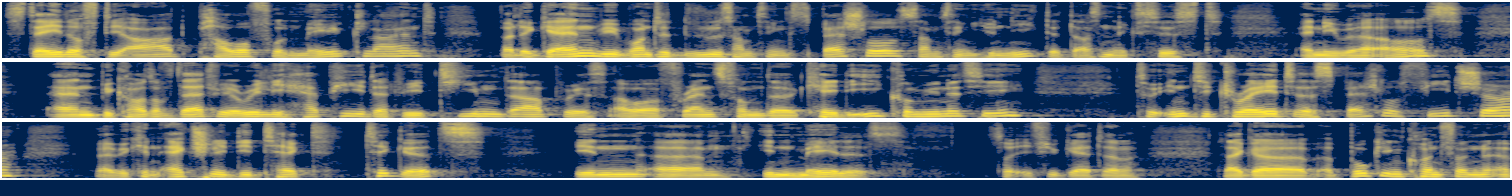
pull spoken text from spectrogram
state-of-the-art, powerful mail client. But again, we wanted to do something special, something unique that doesn't exist anywhere else. And because of that, we are really happy that we teamed up with our friends from the KDE community to integrate a special feature where we can actually detect tickets in, um, in mails. So if you get a, like a, a booking confirm, uh,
